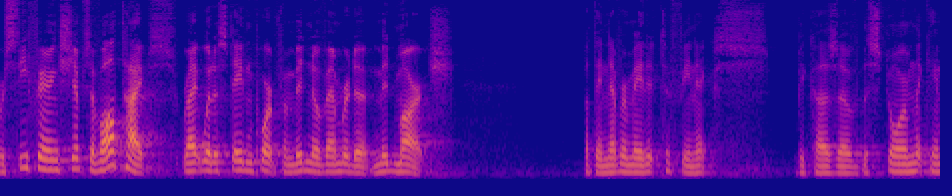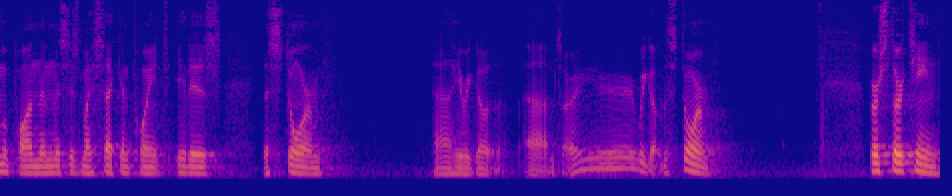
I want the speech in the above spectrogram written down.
where seafaring ships of all types, right, would have stayed in port from mid November to mid March. But they never made it to Phoenix because of the storm that came upon them. This is my second point. It is the storm. Uh, here we go. Uh, I'm sorry. Here we go. The storm. Verse 13.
